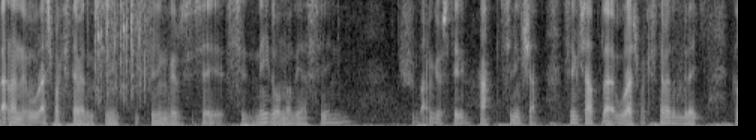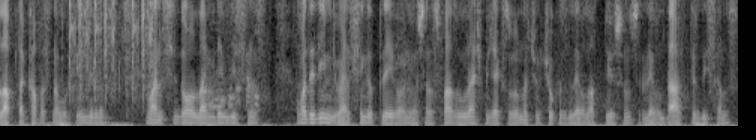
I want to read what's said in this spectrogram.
Ben hani uğraşmak istemedim. Sling, Slinger şey neydi onun adı ya? Sling Şuradan göstereyim. Ha, Slingshot. Slingshot'la uğraşmak istemedim. Direkt Club'la kafasına vurup indirdim. Ama hani siz de oradan gidebilirsiniz. Ama dediğim gibi hani single player oynuyorsanız fazla uğraşmayacaksınız onunla çünkü çok hızlı level atlıyorsunuz. Level da arttırdıysanız.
